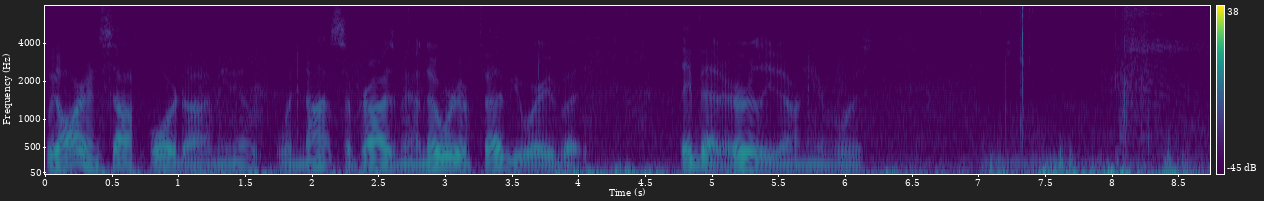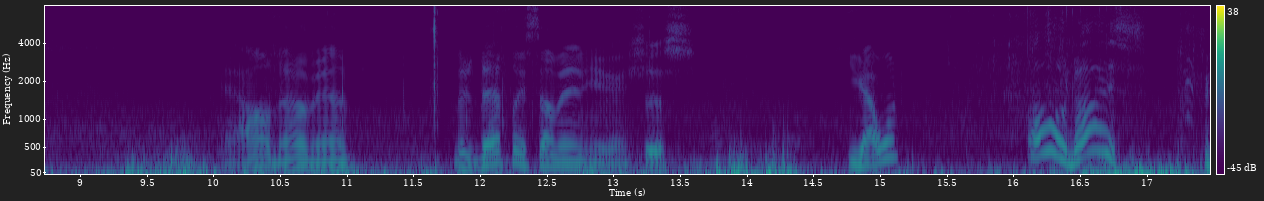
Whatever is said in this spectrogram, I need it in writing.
We are in South Florida. I mean, it would not surprise me. I know we're in February, but they bed early down here, boys. Yeah, I don't know, man. There's definitely some in here. It's just... You got one? Oh, nice.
